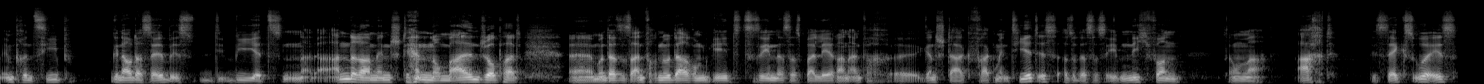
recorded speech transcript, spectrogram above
im Prinzip genau dasselbe ist wie jetzt ein anderer Mensch, der einen normalen Job hat. Ähm, und dass es einfach nur darum geht zu sehen, dass das bei Lehrern einfach äh, ganz stark fragmentiert ist. Also dass es eben nicht von, sagen wir mal, 8 bis 6 Uhr ist,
